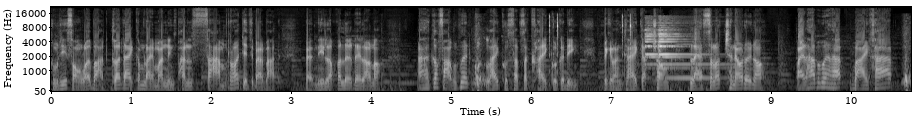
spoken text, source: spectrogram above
ทุนที่ 200 บาท ก็ได้กำไรมา 1,378 บาท แบบนี้เราก็เลิกได้แล้วเนาะอะก็ฝากเพื่อนๆกดไลค์กด Subscribe กดกระดิ่ง เป็นกำลังใจให้กับช่อง Last Slot Channel ด้วยเนาะไปแล้วเพื่อนๆครับบายครับ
